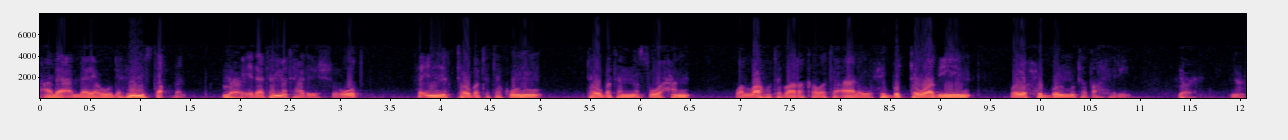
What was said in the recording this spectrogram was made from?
على أن لا يعود في المستقبل. نعم. فإذا تمت هذه الشروط فإن التوبة تكون توبة نصوحا والله تبارك وتعالى يحب التوابين ويحب المتطهرين. نعم. نعم.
